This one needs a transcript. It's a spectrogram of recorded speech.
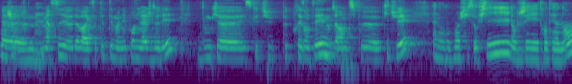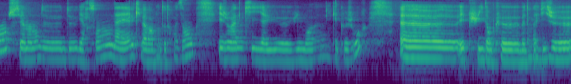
Bonjour. Euh, merci euh, d'avoir accepté de témoigner pour Nuage de lait. Donc, euh, est-ce que tu peux te présenter, nous dire un petit peu qui tu es? Alors, donc moi je suis Sophie, donc j'ai 31 ans, je suis la maman de deux garçons, Naël qui va avoir bientôt 3 ans et Joanne qui a eu euh, 8 mois il y a quelques jours. Euh, et puis donc euh, bah, dans la vie, je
